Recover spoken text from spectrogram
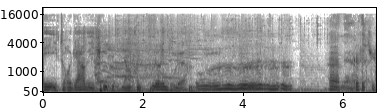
Et il te regarde et il, il est en train de pleurer de douleur. Ah merde. Que fais-tu?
